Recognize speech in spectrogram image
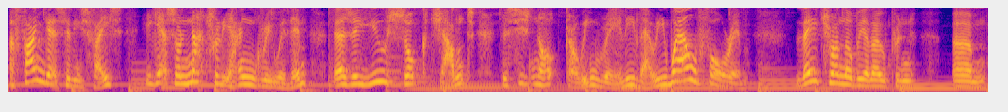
A fan gets in his face, he gets unnaturally angry with him. There's a you suck chant. This is not going really very well for him. Later on, there'll be an open um,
